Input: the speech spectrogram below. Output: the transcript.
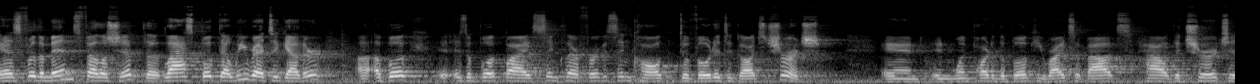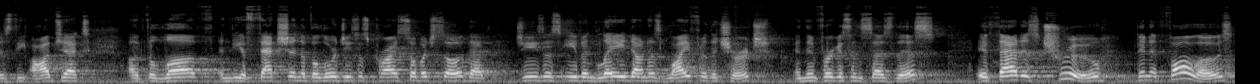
As for the men's fellowship, the last book that we read together, uh, a book is a book by Sinclair Ferguson called Devoted to God's Church. And in one part of the book, he writes about how the church is the object of the love and the affection of the Lord Jesus Christ, so much so that Jesus even laid down his life for the church. And then Ferguson says this If that is true, then it follows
